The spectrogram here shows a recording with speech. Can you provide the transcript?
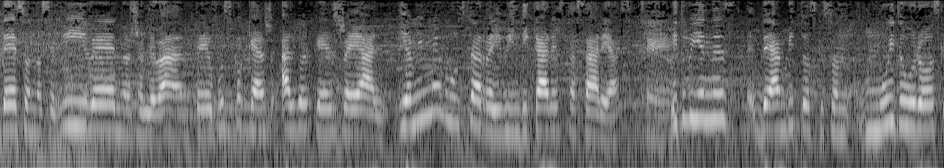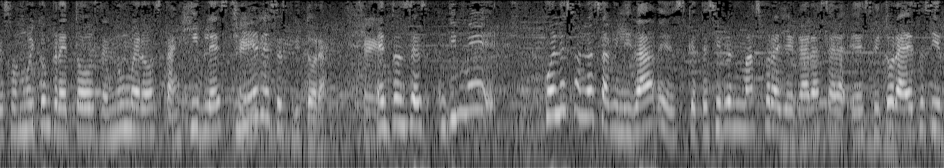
de eso no se vive, no es relevante, busco que algo que es real. Y a mí me gusta reivindicar estas áreas. Sí. Y tú vienes de ámbitos que son muy duros, que son muy concretos, de números tangibles, Sí. y eres escritora. Sí. Entonces, dime ¿Cuáles son las habilidades que te sirven más para llegar a ser escritora? Es decir,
